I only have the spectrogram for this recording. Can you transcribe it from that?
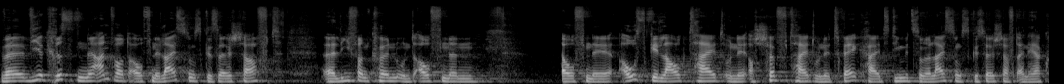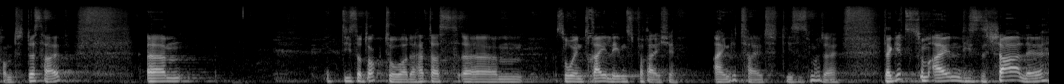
weil wir Christen eine Antwort auf eine Leistungsgesellschaft äh, liefern können und auf, einen, auf eine Ausgelaugtheit und eine Erschöpftheit und eine Trägheit, die mit so einer Leistungsgesellschaft einherkommt. Deshalb, ähm, dieser Doktor, der hat das ähm, so in drei Lebensbereiche eingeteilt, dieses Modell. Da gibt es zum einen diese Schale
